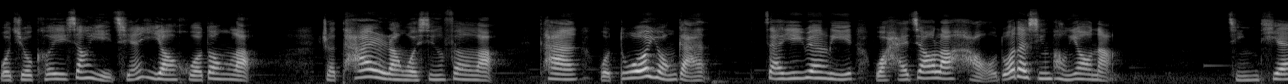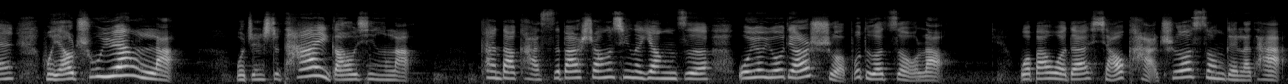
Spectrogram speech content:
我就可以像以前一样活动了，这太让我兴奋了。看我多勇敢！在医院里，我还交了好多的新朋友呢。今天我要出院了，我真是太高兴了。看到卡斯巴伤心的样子，我又有点舍不得走了。我把我的小卡车送给了他。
